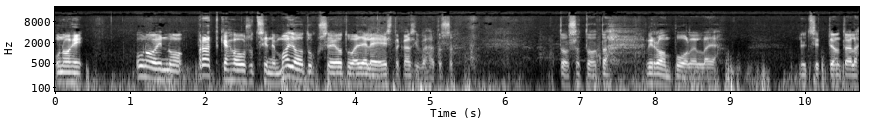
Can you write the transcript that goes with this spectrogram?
Unohin, unohin nuo prätkähousut sinne majoitukseen, joutuu ajelee estakaisin vähän tuossa tuossa tuota Viron puolella ja nyt sitten on täällä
